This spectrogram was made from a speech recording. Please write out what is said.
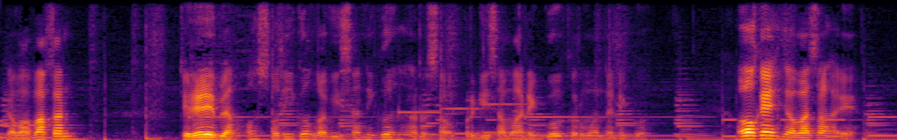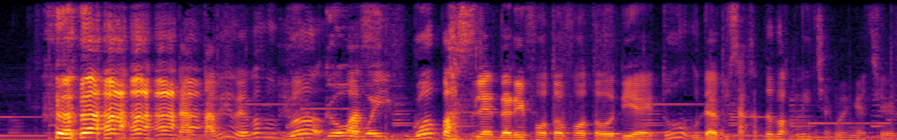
Nggak apa-apa kan? Jadi dia bilang oh sorry gue nggak bisa nih gue harus pergi sama adik gue ke rumah nenek gue oke nggak masalah ya nah tapi memang gue pas gue pas lihat dari foto-foto dia itu udah bisa ketebak nih cewek nggak cewek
